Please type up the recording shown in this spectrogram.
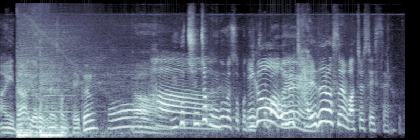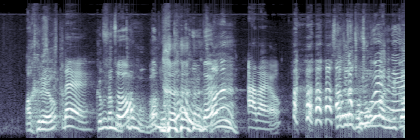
아니다. 여러분의 선택은 하. 이거 진짜 궁금했었거든요. 이거 초반에. 오늘 잘 들었으면 맞출 수 있어요. 아 그래요? 네. 그럼 난 못 진짜요? 들은 건가? 못 들었는데? 저는 알아요. 사전에 접촉한 거 아닙니까?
